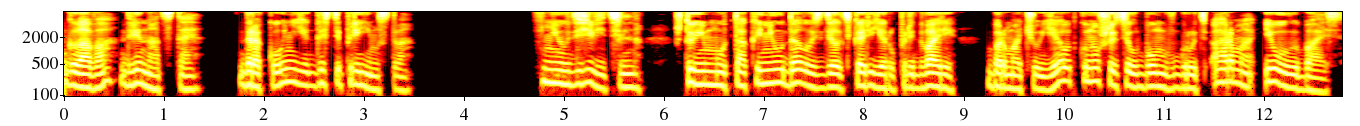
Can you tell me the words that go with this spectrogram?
Глава 12. Драконье гостеприимство. Неудивительно, что ему так и не удалось сделать карьеру при дворе. Бормочу я, уткнувшись лбом в грудь Арма и улыбаясь.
